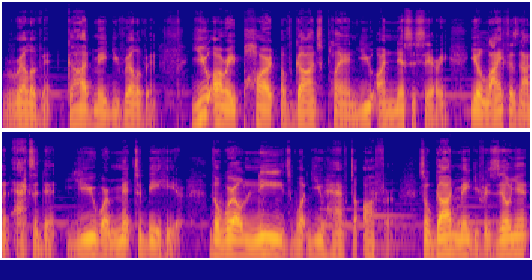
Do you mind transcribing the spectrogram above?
relevant. God made you relevant. You are a part of God's plan. You are necessary. Your life is not an accident. You were meant to be here. The world needs what you have to offer. So God made you resilient.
